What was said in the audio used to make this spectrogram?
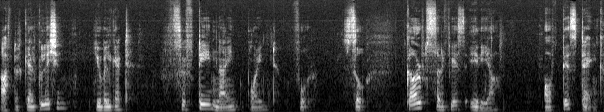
after calculation you will get 59.4 so curved surface area of this tank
